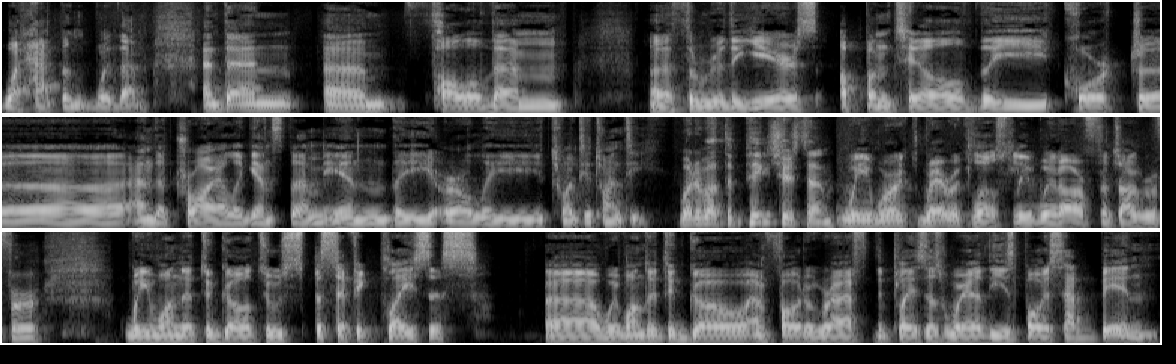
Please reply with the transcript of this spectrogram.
what happened with them, and then um, follow them uh, through the years up until the court uh, and the trial against them in the early 2020. What about the pictures then? We worked very closely with our photographer. We wanted to go to specific places uh, we wanted to go and photograph the places where these boys have been.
